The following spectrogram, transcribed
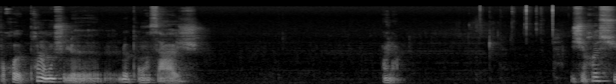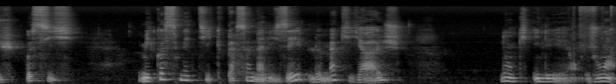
pour euh, prolonger le, le bronzage. Voilà. J'ai reçu aussi mes cosmétiques personnalisés, le maquillage. Donc, il est joint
